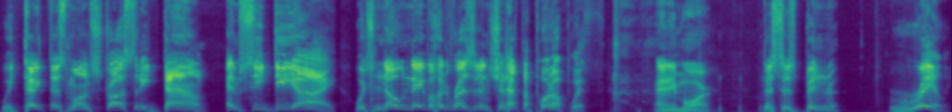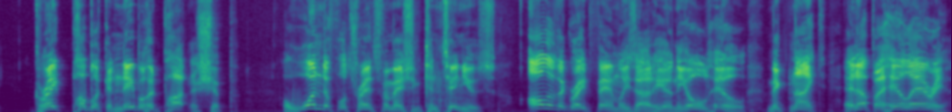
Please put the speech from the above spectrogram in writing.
We take this monstrosity down, MCDI, which no neighborhood resident should have to put up with. Anymore. This has been really Great public and neighborhood partnership. A wonderful transformation continues. All of the great families out here in the Old Hill, McKnight, and Upper Hill area.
